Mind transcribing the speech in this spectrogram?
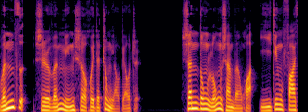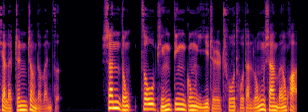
文字是文明社会的重要标志，山东龙山文化已经发现了真正的文字。山东邹平丁公遗址出土的龙山文化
